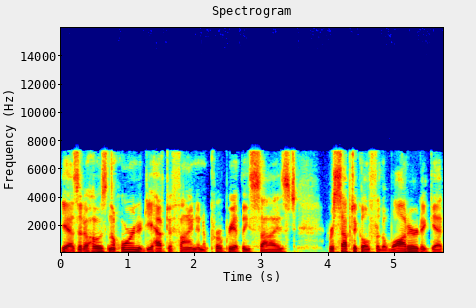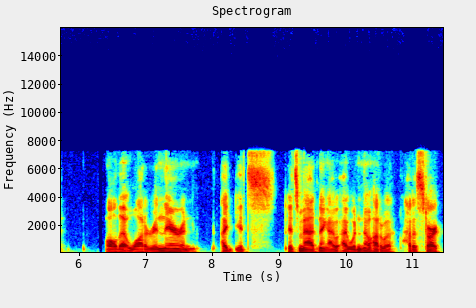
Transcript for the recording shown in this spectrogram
Yeah, is it a hose in the horn, or do you have to find an appropriately sized receptacle for the water to get all that water in there? And I, it's it's maddening. I, I wouldn't know how to how to start.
